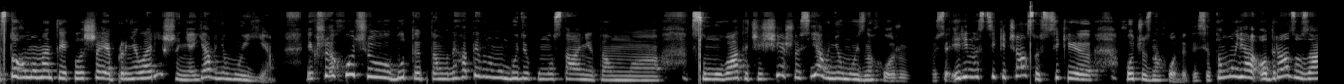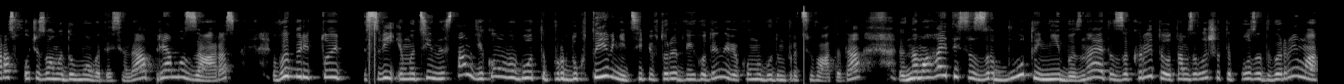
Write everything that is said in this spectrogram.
З того моменту, як лише я прийняла рішення, я в ньому і є. Якщо я хочу бути там в негативному будь-якому стані, там е, сумувати чи ще щось, я в ньому і знаходжу. І рівно стільки часу, стільки хочу знаходитися. Тому я одразу зараз хочу з вами домовитися. Да? Прямо зараз виберіть той свій емоційний стан, в якому ви будете продуктивні ці півтори-дві години, в якому ми будемо працювати. Да? Намагайтеся забути, ніби знаєте, закрити, там залишити поза дверима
